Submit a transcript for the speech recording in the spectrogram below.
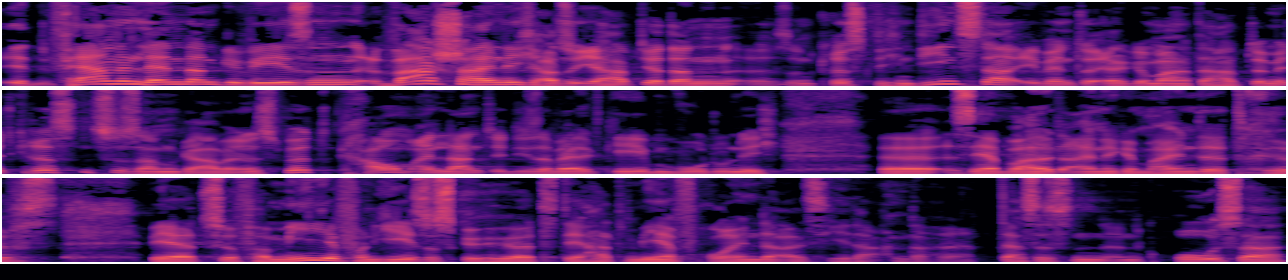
in fernen Ländern gewesen, wahrscheinlich, also ihr habt ja dann äh, so einen christlichen Dienst da eventuell gemacht, da habt ihr mit Christen zusammengearbeitet. Es wird kaum ein Land in dieser Welt geben, wo du nicht äh, sehr bald eine Gemeinde triffst. Wer zur Familie von Jesus gehört, der hat mehr Freunde als jeder andere. Das ist ein, ein großer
